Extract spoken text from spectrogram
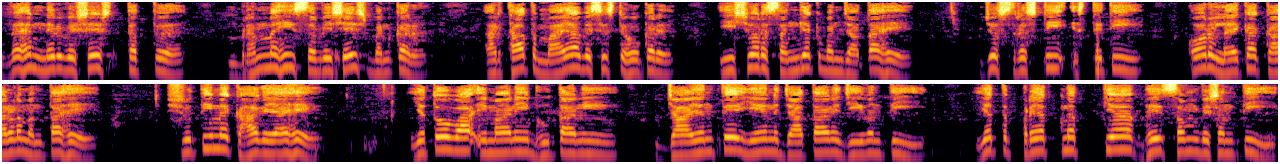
वह निर्विशेष तत्व ब्रह्म ही सविशेष बनकर, अर्थात माया विशिष्ट होकर ईश्वर संज्ञक बन जाता है, जो सृष्टि, स्थिति और लय का कारण बनता है। श्रुति में कहा गया है, यतो वा इमानी भूतानि जायन्ते येन जातानि जीवन्ति, यत प्रयत्नत्यभिसंविशन्ति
